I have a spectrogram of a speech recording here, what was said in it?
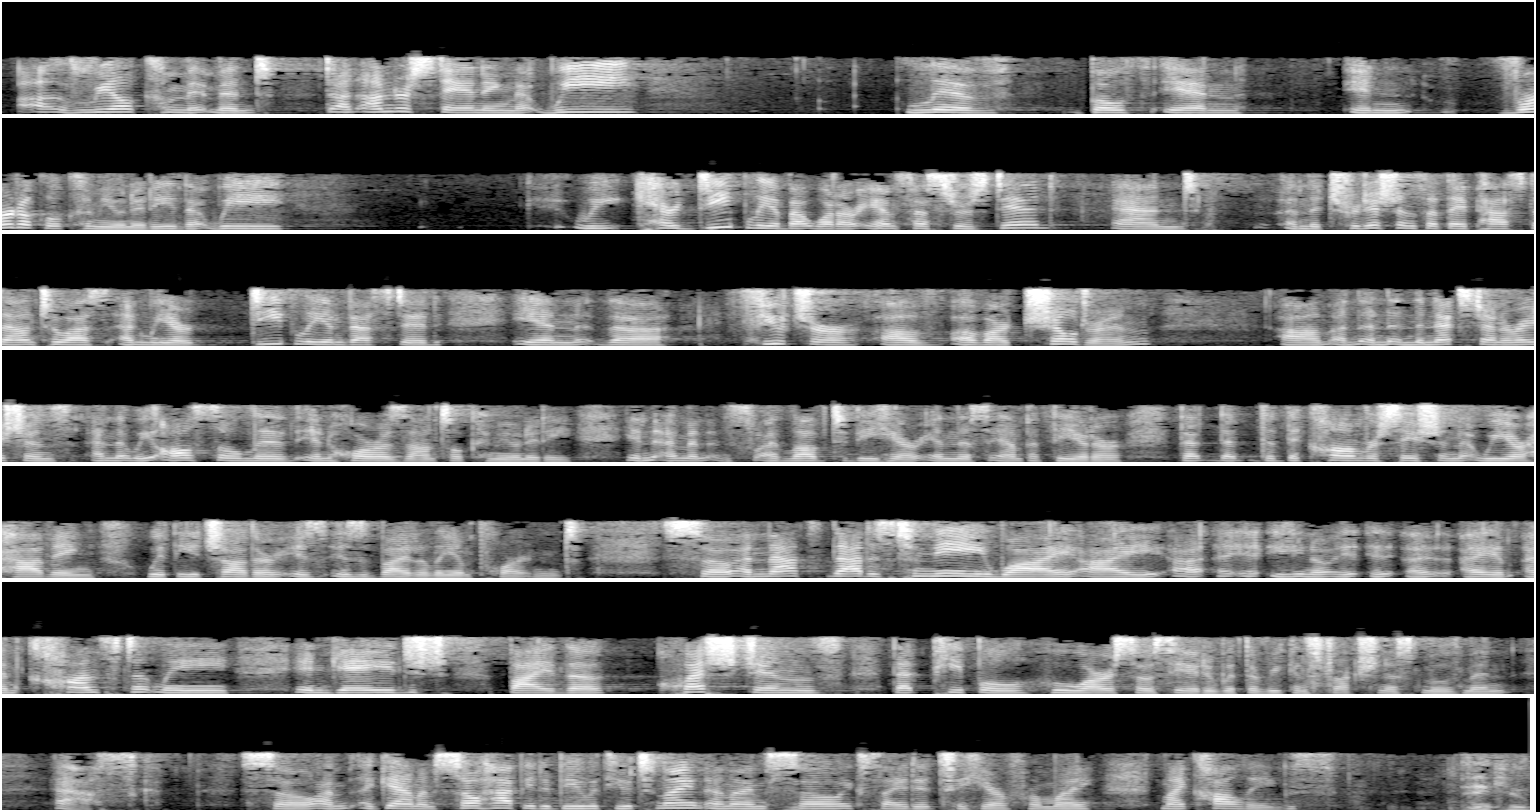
a real commitment, an understanding that we live both in, in vertical community, that we we care deeply about what our ancestors did and, and the traditions that they passed down to us, and we are deeply invested in the future of, of our children um, and, and, and, the next generations, and that we also live in horizontal community. In, I, mean, I love to be here in this amphitheater, that, that, that, the conversation that we are having with each other is, is vitally important. So, and that's, that is to me why I, uh, you know, I, I, I'm constantly engaged by the questions that people who are associated with the Reconstructionist movement ask. So I'm, again, I'm so happy to be with you tonight, and I'm so excited to hear from my, my colleagues. Thank you.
